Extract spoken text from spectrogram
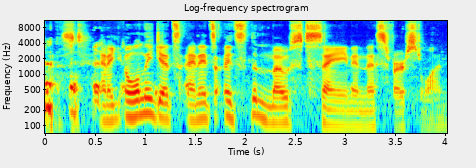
honest. And it only gets and it's it's the most sane in this first one.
